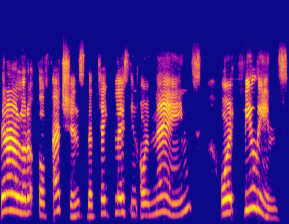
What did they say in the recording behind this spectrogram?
There are a lot of actions that take place in our minds or feelings,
